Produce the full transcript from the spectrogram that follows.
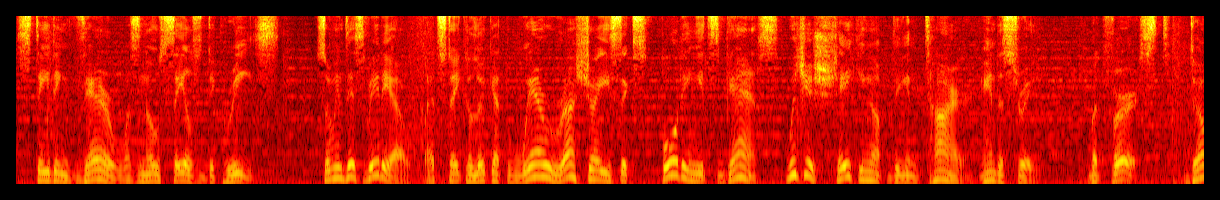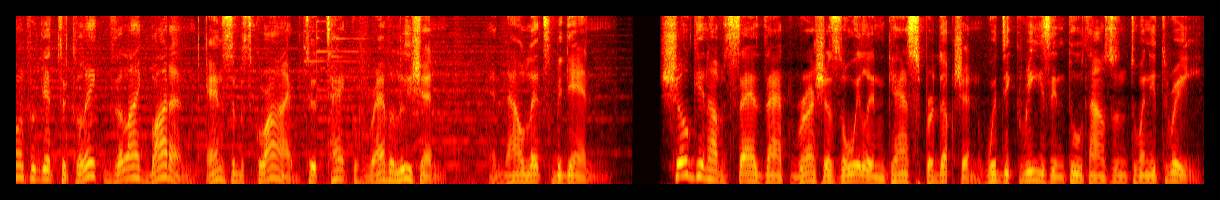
stating there was no sales decrease. So in this video, let's take a look at where Russia is exporting its gas, which is shaking up the entire industry. But first, don't forget to click the like button and subscribe to Tech Revolution. And now let's begin. Shulginov said that Russia's oil and gas production would decrease in 2023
